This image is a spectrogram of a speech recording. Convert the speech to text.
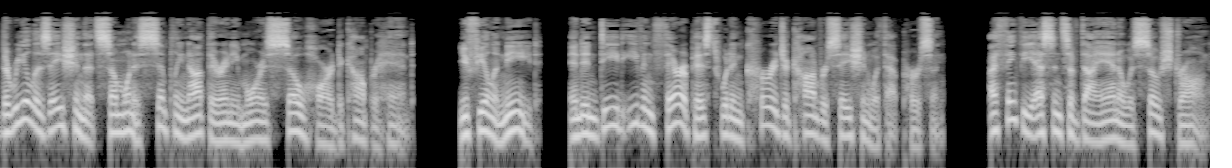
the realization that someone is simply not there anymore is so hard to comprehend. You feel a need, and indeed even therapists would encourage a conversation with that person. I think the essence of Diana was so strong,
